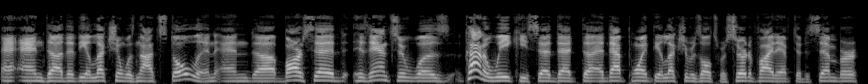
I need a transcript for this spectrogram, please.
And uh, that the election was not stolen. And uh, Barr said his answer was kind of weak. He said that uh, at that point the election results were certified after December,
